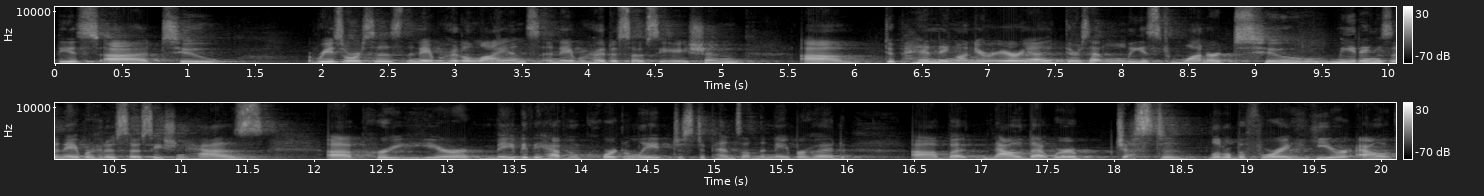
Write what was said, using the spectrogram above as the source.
These uh, two resources, the Neighborhood Alliance and Neighborhood Association. Um, depending on your area, there's at least one or two meetings the neighborhood association has uh, per year. Maybe they have them quarterly, it just depends on the neighborhood. Uh, but now that we're just a little before a year out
